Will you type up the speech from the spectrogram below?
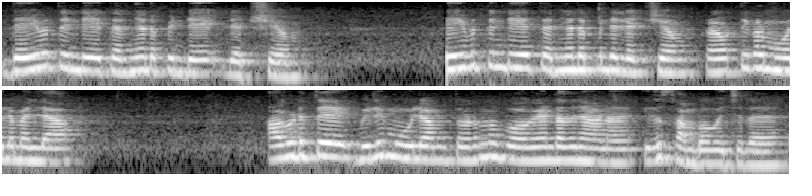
ദൈവത്തിന്റെ തിരഞ്ഞെടുപ്പിന്റെ ലക്ഷ്യം. ദൈവത്തിന്റെ തിരഞ്ഞെടുപ്പിന്റെ ലക്ഷ്യം പ്രവൃത്തികൾ മൂലമല്ല. അവിടുത്തെ വിളി മൂലം തുടർന്നു പോകേണ്ടതിനാണ് ഇത് സംഭവിച്ചത്.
